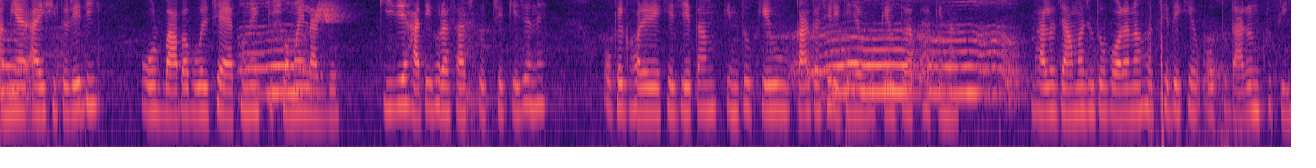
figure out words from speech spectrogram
আমি আর আইসি তো রেডি ওর বাবা বলছে এখনও একটু সময় লাগবে। কি যে হাতি ঘোড়া সাজ করছে কে জানে? ওকে ঘরে রেখে যেতাম, কিন্তু কেউ কার কাছে রেখে যাব? কেউ তো আর থাকে না। ভালো জামা জুতো পরানো হচ্ছে দেখে ও তো দারুণ খুশি।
